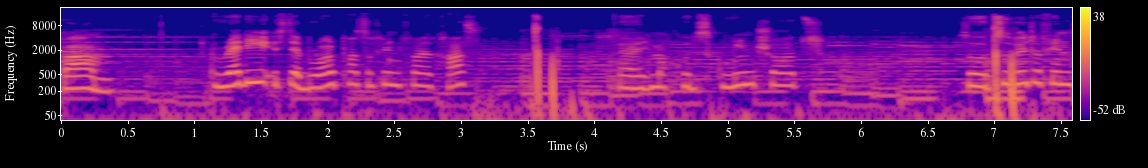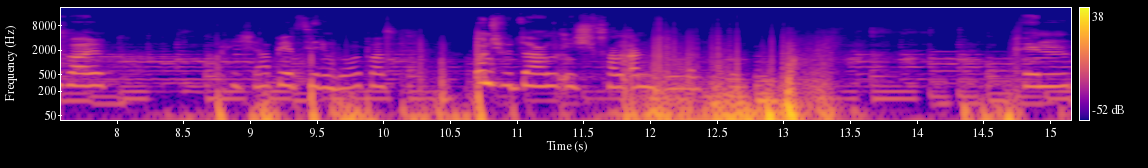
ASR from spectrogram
Bam. Ready ist der Brawl Pass auf jeden Fall krass. Äh, ich mache kurz Screenshot. So, zu wild auf jeden Fall. Ich habe jetzt hier den Brawl Pass. Und ich würde sagen, ich fange an mit dem Pin.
